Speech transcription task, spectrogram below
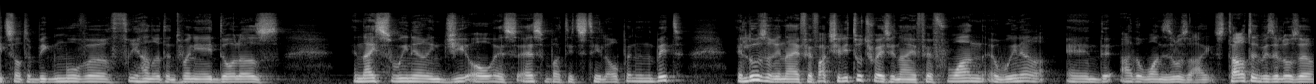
it's not a big mover, $328. A nice winner in GOSS, but it's still open in a bit. A loser in IFF, actually two trades in IFF, one a winner and the other one is a loser. I started with a loser,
